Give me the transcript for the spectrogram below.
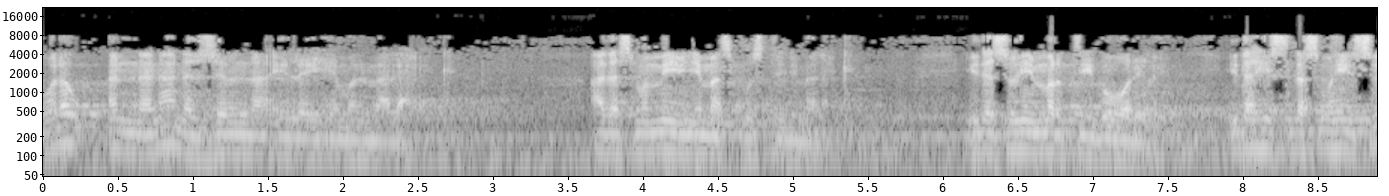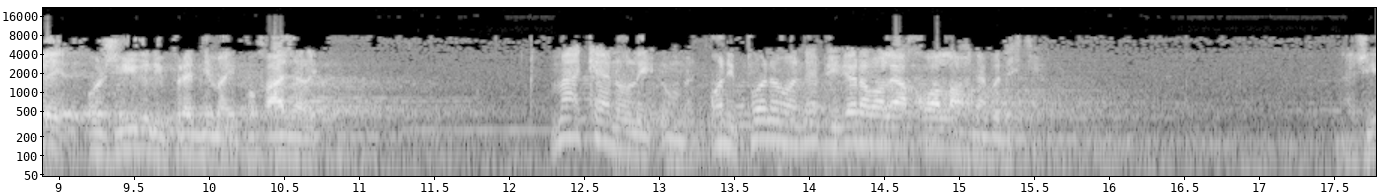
ولو أننا نزلنا إليهم الملائكة. هذا اسم مين meleke i da su im mrtvi govorili i da, da smo im sve oživili pred njima i pokazali. Ma kanu li umen. Oni ponovo ne bi vjerovali ako Allah ne bude htio. Znači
